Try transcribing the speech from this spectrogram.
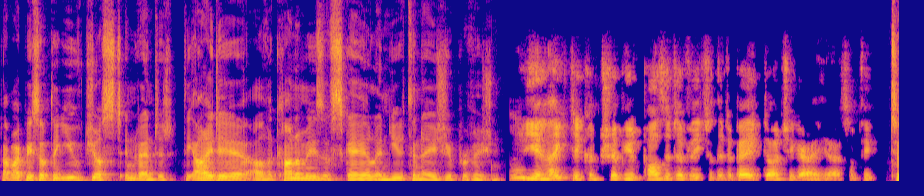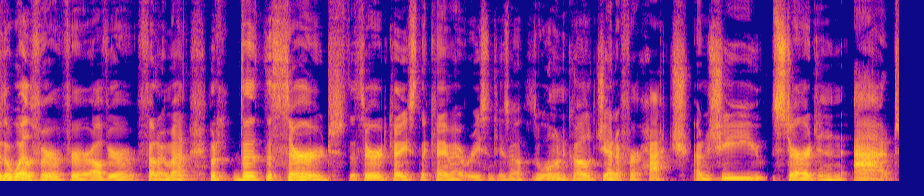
That might be something you've just invented. The idea of economies of scale in euthanasia provision. You like to contribute positively to the debate, don't you, Gary? You know, something to the welfare of your, of your fellow man. But the the third the third case that came out recently as well is a woman called Jennifer Hatch and she starred in an ad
